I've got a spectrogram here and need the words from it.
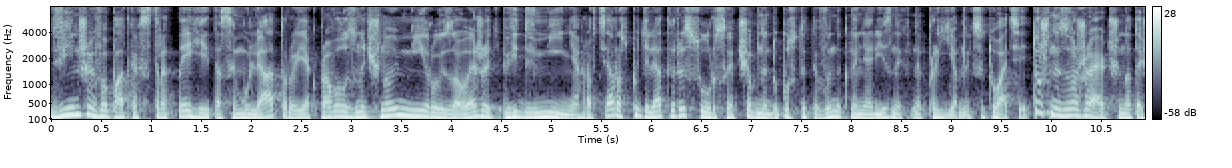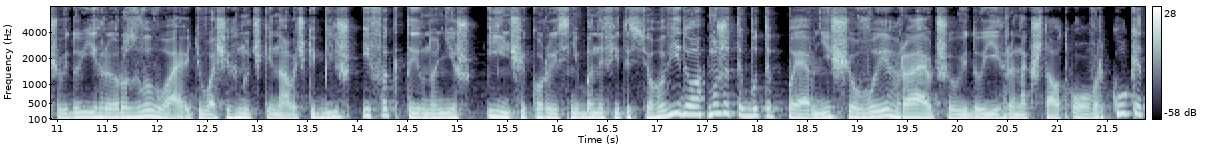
В інших випадках стратегії та симулятори, як правило, значною мірою залежать від вміння гравця розподіляти ресурси, щоб не допустити виникнення різних неприємних ситуацій. Тож, незважаючи на те, що відеоігри розвивають ваші гнучкі навички більш ефективно, ніж інші корисні бенефіти з цього відео, можете бути певні, що ви, граючи у відеоігри на кшталт Overcooked,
